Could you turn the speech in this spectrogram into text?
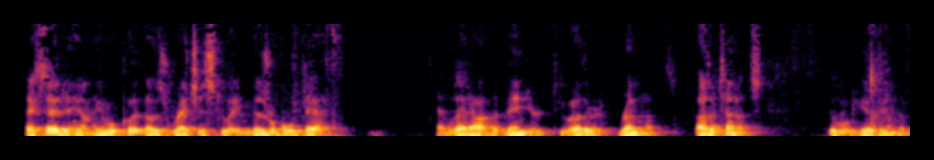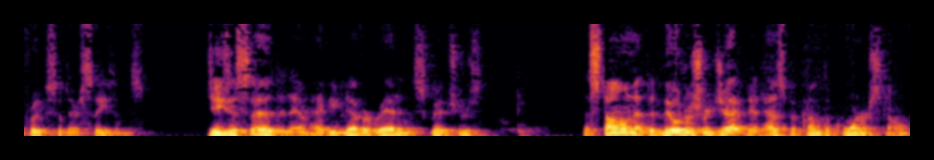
They said to him, He will put those wretches to a miserable death and let out the vineyard to other remnants, other tenants who will give him the fruits of their seasons. Jesus said to them, Have you never read in the scriptures? The stone that the builders rejected has become the cornerstone.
